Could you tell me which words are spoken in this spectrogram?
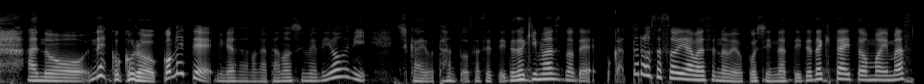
あのね心を込めて皆様が楽しめるように司会を担当させていただきますのでよかったらお誘い合わせの上お越しになっていただきたいと思います。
